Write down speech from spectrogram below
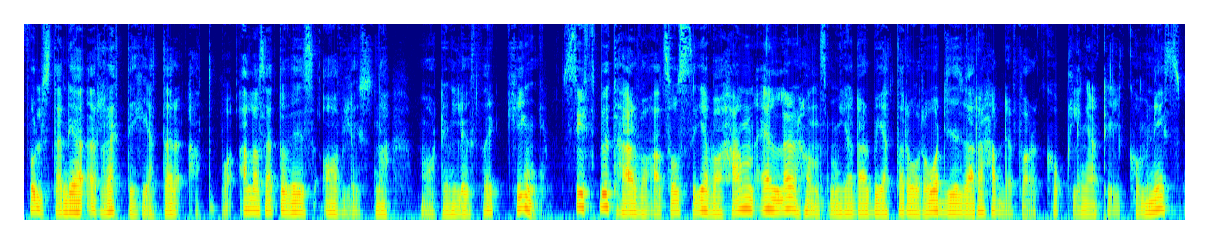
fullständiga rättigheter att på alla sätt och vis avlyssna Martin Luther King. Syftet här var alltså att se vad han eller hans medarbetare och rådgivare hade för kopplingar till kommunism.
